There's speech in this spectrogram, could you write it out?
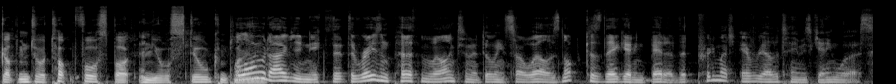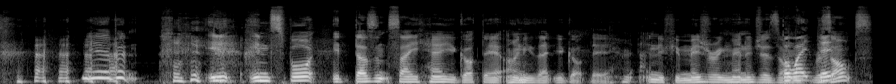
got them to a top four spot, and you're still complaining. Well, I would argue, Nick, that the reason Perth and Wellington are doing so well is not because they're getting better. That pretty much every other team is getting worse. yeah, but i in sport, it doesn't say how you got there, only that you got there. And if you're measuring managers But on wait, there- results,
